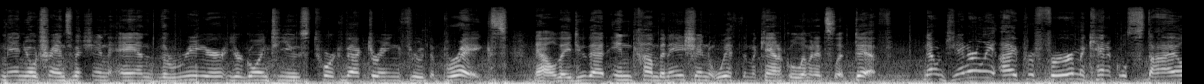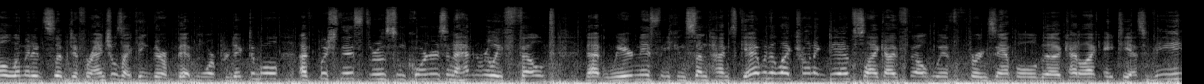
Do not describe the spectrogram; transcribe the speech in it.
manual transmission and the rear, you're going to use torque vectoring through the brakes. Now, they do that in combination with the mechanical limited slip diff. Now, generally, I prefer mechanical style limited slip differentials. I think they're a bit more predictable. I've pushed this through some corners and I haven't really felt that weirdness that you can sometimes get with electronic diffs, like I've felt with, for example, the Cadillac ATS-V. Uh,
